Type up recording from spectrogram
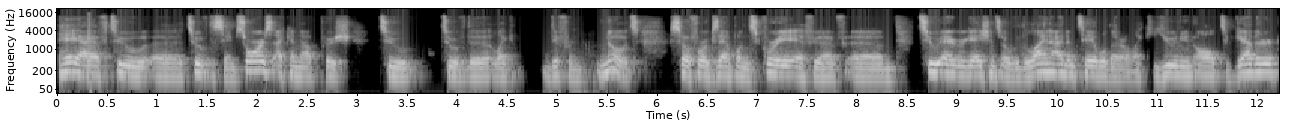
hey i have two uh, two of the same source. I can now push two two of the like different nodes. So, for example, in query, if you have um, two aggregations over the line item table that are like union all together,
